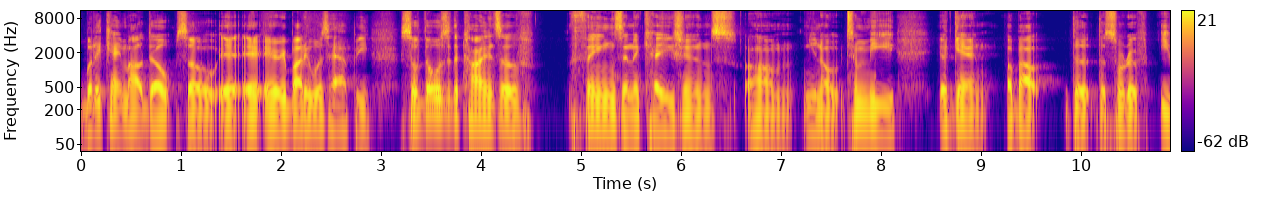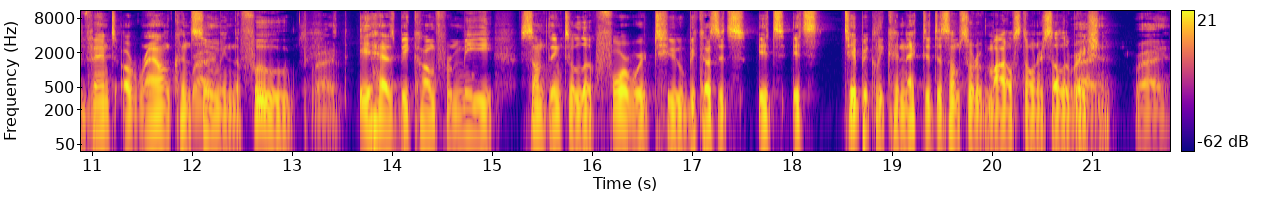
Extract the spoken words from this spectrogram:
but it came out dope. So it, it- everybody was happy. So those are the kinds of things and occasions, um, you know, to me, again, about the the sort of event around consuming the food. right. It has become for me something to look forward to because it's it's it's typically connected to some sort of milestone or celebration. Right.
